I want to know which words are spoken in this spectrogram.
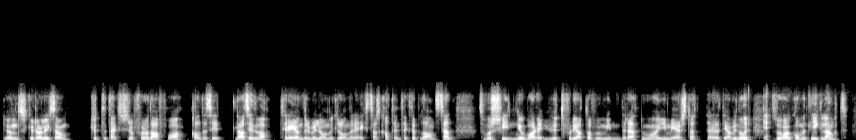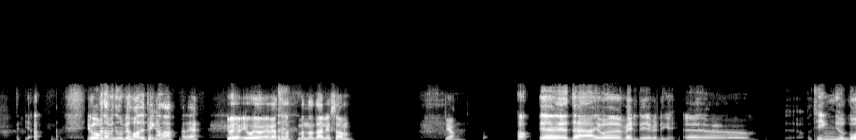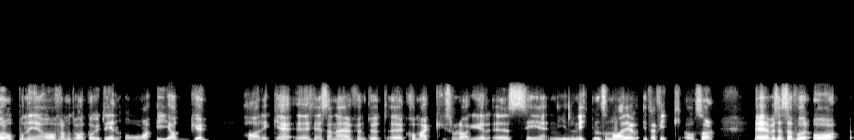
Du ønsker å liksom kutte taxfree for å da få kall det sitt, la oss si det var 300 millioner kroner i ekstra skatteinntekter på et annet sted, så forsvinner jo bare det ut fordi at du får mindre, du må gi mer støtte til Avinor. Så du har jo kommet like langt. Ja. Jo, men Avinor vil ha de pengene, da. Det er det. Jo, jo, jo, jeg vet det, da. Men det er liksom Ja. Ja, eh, det er jo veldig, veldig gøy. Eh, ting går opp og ned og fram og tilbake og ut og inn, og jaggu har ikke eh, kineserne funnet ut Comac, som lager C919, som nå er i trafikk også, bestemt seg for å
